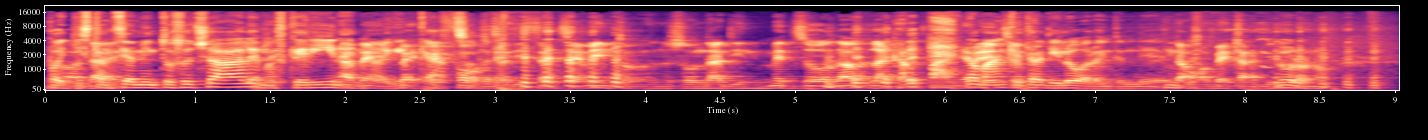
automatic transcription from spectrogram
Poi No, distanziamento sociale, mascherina, Vabbè, no, che beh, per cazzo. forza, distanziamento, sono andati in mezzo alla, alla campagna. No, ma anche tra di loro, intendevo. No, vabbè, tra di loro no.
